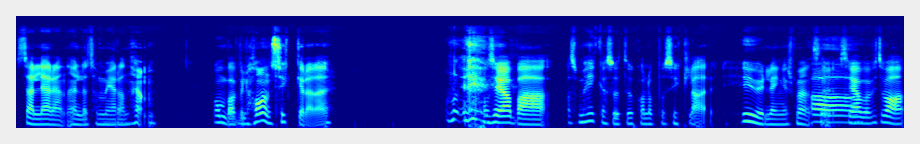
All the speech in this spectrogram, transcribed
sälja den eller ta med den hem. Hon bara, vill du ha en cykel eller? Och så jag bara, alltså Mahika har suttit och kollat på cyklar hur länge som helst nu. Så jag bara, vet du vad?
